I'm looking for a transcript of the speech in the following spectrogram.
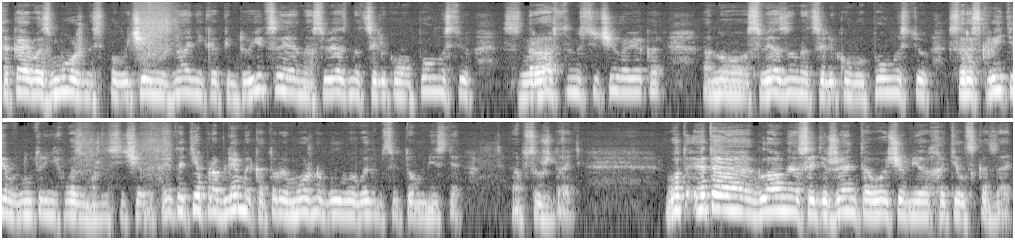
такая возможность получения знаний, как интуиция. Она связана целиком и полностью с нравственностью человека. Оно связано целиком и полностью с раскрытием внутренних возможностей человека. Это те проблемы, которые можно было бы в этом святом месте обсуждать. Вот это главное содержание того, о чем я хотел сказать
